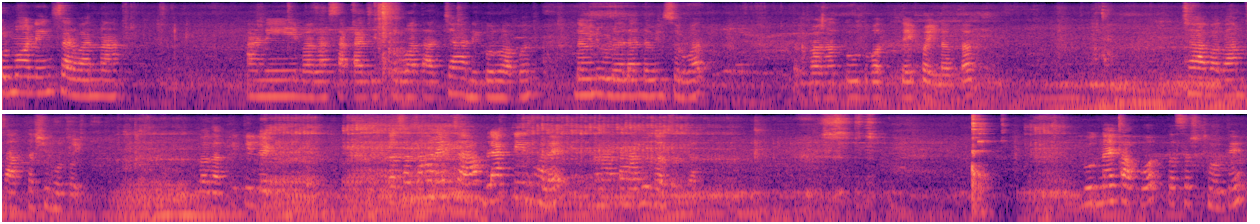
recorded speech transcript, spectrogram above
गुड मॉर्निंग सर्वांना. आणि बघा सकाळची सुरुवात आज चहाने करू आपण. नवीन व्हिडिओला नवीन सुरुवात. तर बघा दूध बघते पहिल्यांदा. चहा बघा आमचा आत्ताशी होतोय. बघा किती लेट तसं झालंय चहा ब्लॅक टी झालाय. पण आता हा दुधाचा चहा दूध नाही तापवत तसंच ठेवते.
